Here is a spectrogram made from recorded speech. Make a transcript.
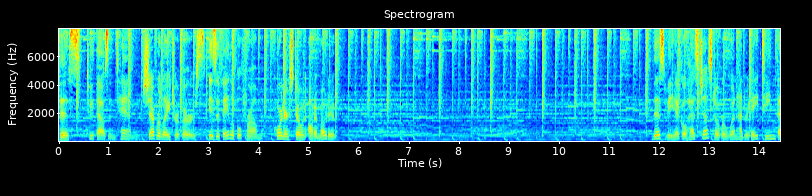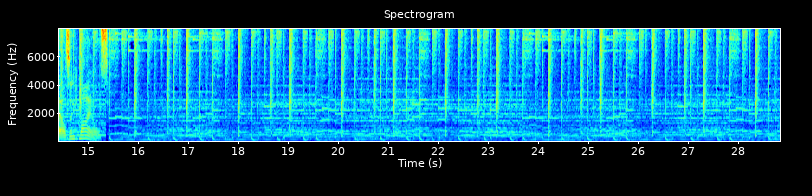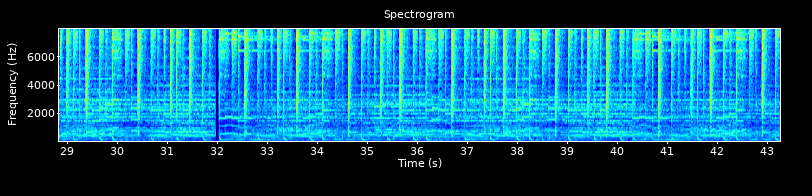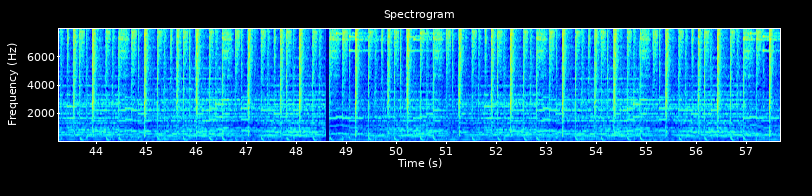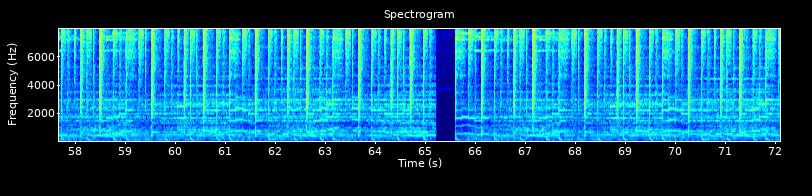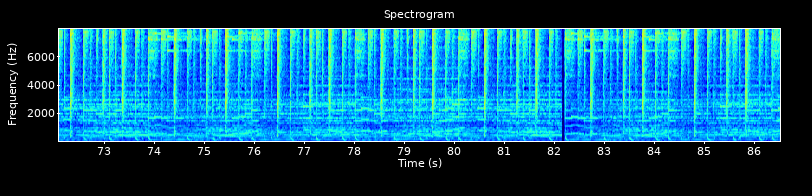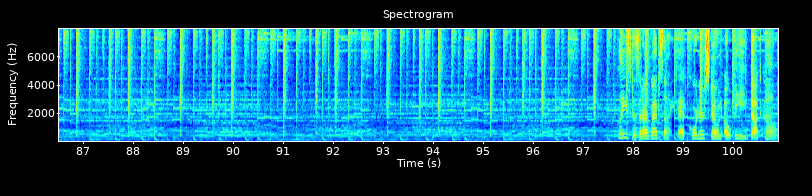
This 2010 Chevrolet Traverse is available from Cornerstone Automotive. This vehicle has just over 118,000 miles. Please visit our website at cornerstoneob.com.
